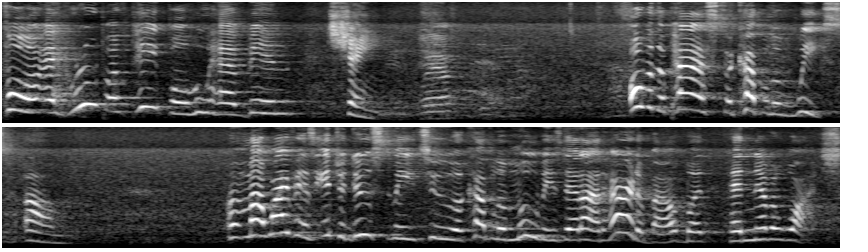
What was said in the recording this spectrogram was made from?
for a group of people who have been chained. Well, over the past a couple of weeks, um, uh, my wife has introduced me to a couple of movies that I'd heard about but had never watched.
